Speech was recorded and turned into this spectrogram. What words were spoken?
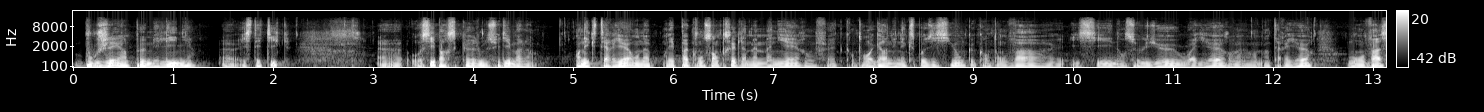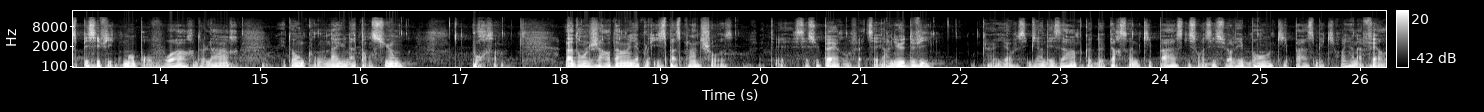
bouger un peu mes lignes esthétiques. aussi parce que je me suis dit, voilà, en extérieur, on n'est pas concentré de la même manière en fait quand on regarde une exposition que quand on va euh, ici dans ce lieu ou ailleurs euh, en intérieur où on va spécifiquement pour voir de l'art et donc on a une attention pour ça. Là dans le jardin, il, se passe plein de choses. C'est super en fait, c'est un lieu de vie. Euh, il y a aussi bien des arbres que de personnes qui passent, qui sont assis sur les bancs, qui passent mais qui n'ont rien à faire,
